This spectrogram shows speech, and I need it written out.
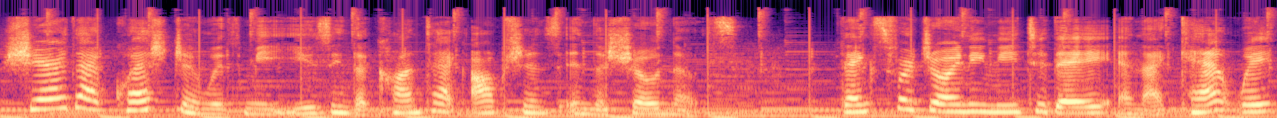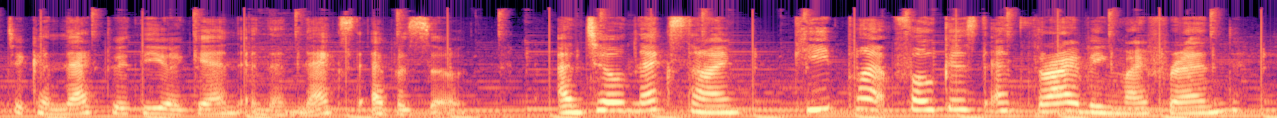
Share that question with me using the contact options in the show notes. Thanks for joining me today, and I can't wait to connect with you again in the next episode. Until next time, keep plant focused and thriving, my friend.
